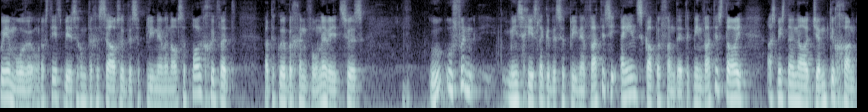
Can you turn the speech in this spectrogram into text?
Goeiemôre. Ons is steeds besig om te gesels oor dissipline want daar's 'n paar goed wat wat ek oor begin wonder het soos hoe oefen mens geestelike dissipline? Wat is die eienskappe van dit? Ek meen, wat is daai as mens nou na 'n gym toe gaan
